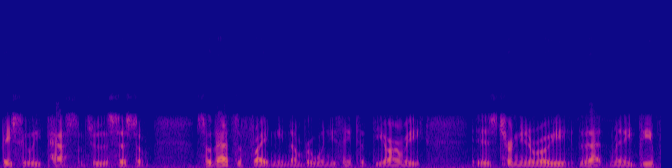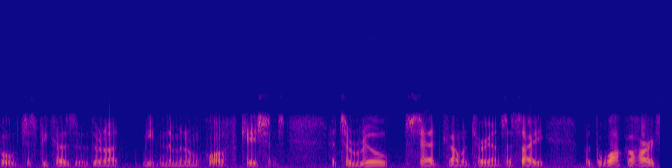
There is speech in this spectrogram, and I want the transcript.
basically pass them through the system. So that's a frightening number when you think that the Army is turning away that many people just because they're not meeting the minimum qualifications. It's a real sad commentary on society. But the Walk of Hearts,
